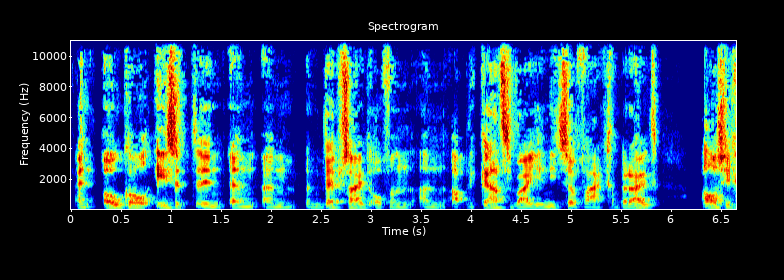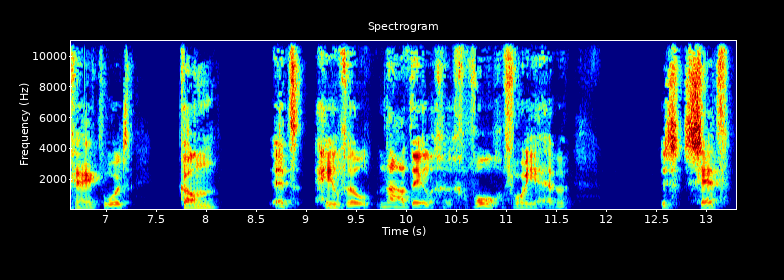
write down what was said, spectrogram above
En ook al is het een, een, een website of een, een applicatie waar je niet zo vaak gebruikt, als je gehackt wordt, kan het heel veel nadelige gevolgen voor je hebben. Dus zet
